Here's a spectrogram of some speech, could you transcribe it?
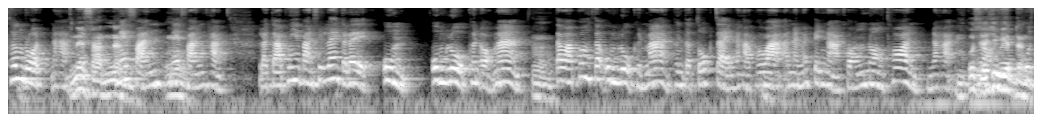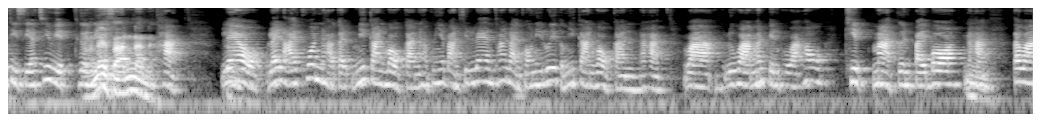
เทิงรถนะคะในฝันน่ะในฝันอืมในฝันค่ะ แล้วก็ผู้ใหญ่บ้านฟินแลนด์ก็ได้อุ้มอุ้มลูกเพิ่นออกมาอืมแต่ว่าพ่อจะอุ้มลูกขึ้นมาเพิ่นก็ตกใจนะคะ เพราะว่าอันนั้นมันเป็นหนาของน้องท่อนนะคะผู้เสียชีวิตนั่นผู้ที่เสียชีวิตเถื่อนในนี้ฝันนั่นน่ะค่ะ แล้วหลายๆคนนะคะก็มีการบอกกันนะคะพยาบาลฟินแลนด์ทางด้านของนิลุยก็มีการบอกกันนะคะ ว่าหรือว่ามันเป็นเพราะว่าเฮาคิดมากเกินไปบอนะคะอืมแต่ว่า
